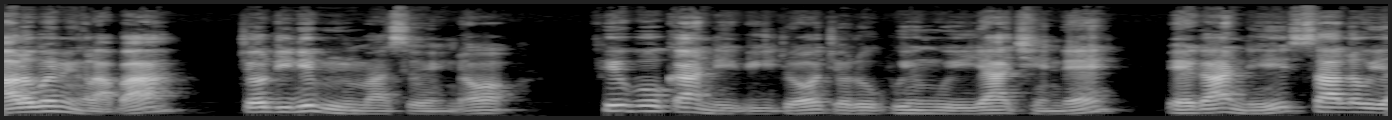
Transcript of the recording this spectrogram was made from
အားလုံးပဲမင်္ဂလာပါကျော်ဒီနေ့ဗီဒီယိုမှာဆိုရင်တော့ Facebook ကနေပြီးတော့ကျွန်တော်ဝင်ငွေရခြင်းနဲ့ဘယ်ကနေစလုပ်ရ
